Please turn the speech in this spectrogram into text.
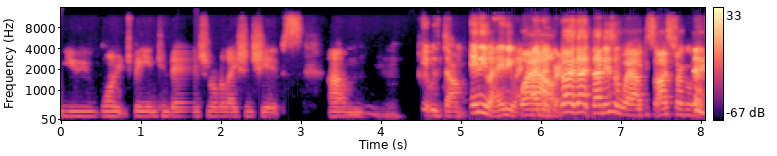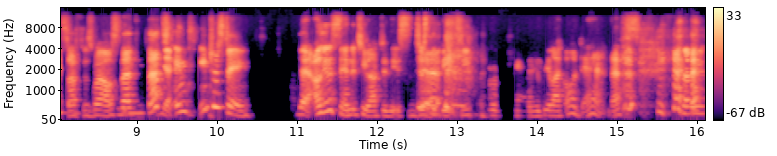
you won't be in conventional relationships. Um mm. it was dumb. Anyway anyway wow. no that that is a wow because i struggle with that stuff as well. So that that's yeah. in- interesting. Yeah i'm gonna send it to you after this just yeah. the bits you you'll be like oh damn that's so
